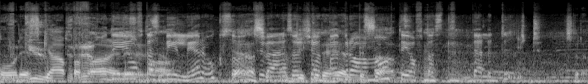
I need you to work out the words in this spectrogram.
Och det är Gult, skarpa färger. och det är Ja. oftast billigare också Ja, så tyvärr. Alltså, att köpa bra mat är oftast väldigt dyrt. Sådär.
